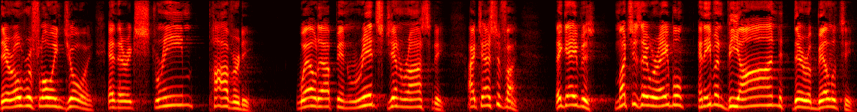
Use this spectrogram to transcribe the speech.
their overflowing joy and their extreme poverty welled up in rich generosity. I testify. They gave as much as they were able and even beyond their ability.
